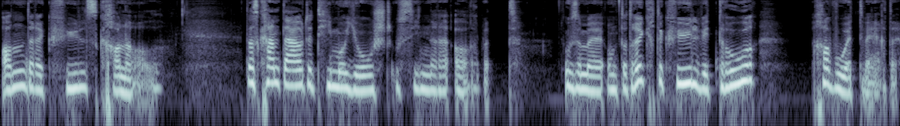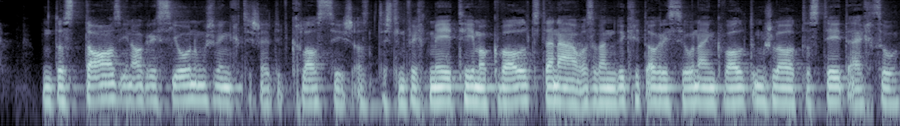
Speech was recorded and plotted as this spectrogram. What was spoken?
anderen Gefühlskanal. Das kennt auch der Timo Joost aus seiner Arbeit. Aus einem unterdrückten Gefühl wie Trauer kann Wut werden. Und dass das in Aggression umschwingt, ist relativ klassisch. Also das ist dann vielleicht mehr Thema Gewalt dann auch. Also wenn wirklich die Aggression einen Gewalt umschlägt, dass dort eigentlich so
